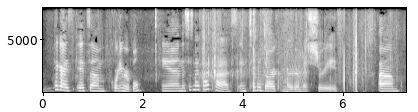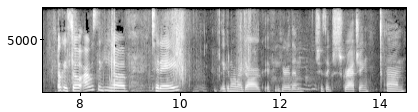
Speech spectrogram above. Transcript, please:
Hey guys, it's um Courtney Rupel, and this is my podcast, Into the Dark Murder Mysteries. Um, okay, so I was thinking of today. Ignore my dog if you hear them; she's like scratching. Um,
